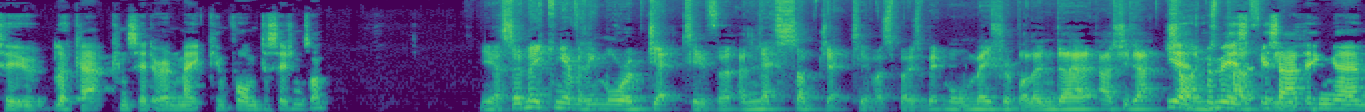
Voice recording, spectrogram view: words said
to look at, consider, and make informed decisions on. Yeah, so making everything more objective and less subjective, I suppose, a bit more measurable, and uh, actually that yeah, for me, it's, it's adding. Um,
